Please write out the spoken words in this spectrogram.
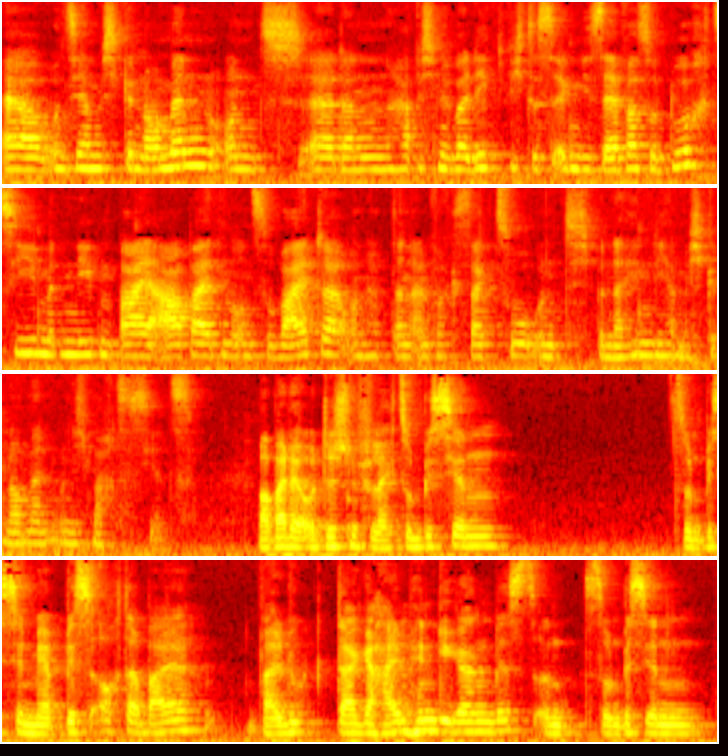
äh, und sie haben mich genommen und äh, dann habe ich mir überlegt, wie ich das irgendwie selber so durchziehe mit nebenbei arbeiten und so weiter und habe dann einfach gesagt, so und ich bin dahin, die haben mich genommen und ich mache das jetzt. War bei der Audition vielleicht so ein bisschen so ein bisschen mehr Biss auch dabei, weil du da geheim hingegangen bist und so ein bisschen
